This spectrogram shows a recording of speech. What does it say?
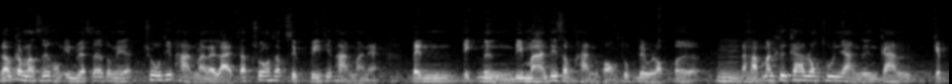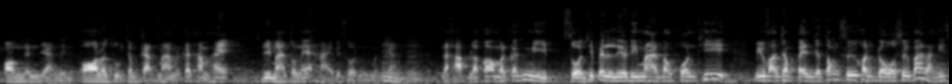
แล้วกำลังซื้อของ Investor ตรงนี้ช่วงที่ผ่านมาหลาย ๆ สักช่วงสัก 10 ปีที่ผ่านมาเนี่ยเป็นอีกหนึ่ง demand ที่สำคัญของทุก Developer อืมนะครับมันคือการลงทุนอย่างหนึ่งการเก็บออมเงินอย่างหนึ่งพอเราถูกจำกัดมามันก็ทำให้ demand ตรงนี้หายไปส่วนหนึ่งเหมือนกันอืมอืม นะครับแล้วก็มันก็จะมีส่วนที่เป็นเรียลดีมานบางคนที่มีความจำเป็นจะต้องซื้อคอนโด ซื้อบ้านหลังที่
